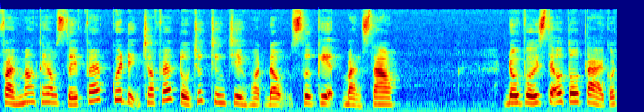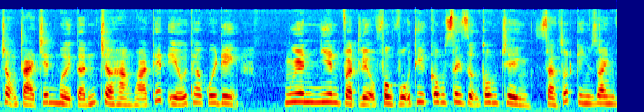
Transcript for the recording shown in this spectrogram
phải mang theo giấy phép quyết định cho phép tổ chức chương trình hoạt động sự kiện bản sao. Đối với xe ô tô tải có trọng tải trên 10 tấn chở hàng hóa thiết yếu theo quy định, nguyên nhiên vật liệu phục vụ thi công xây dựng công trình, sản xuất kinh doanh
